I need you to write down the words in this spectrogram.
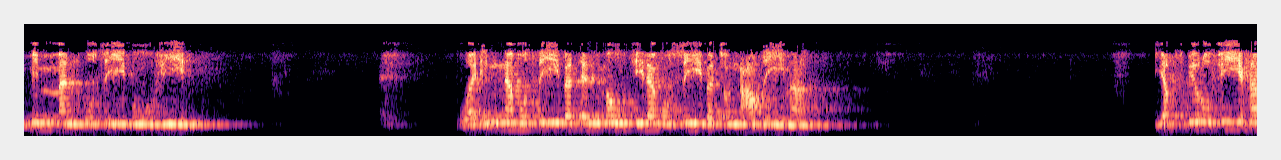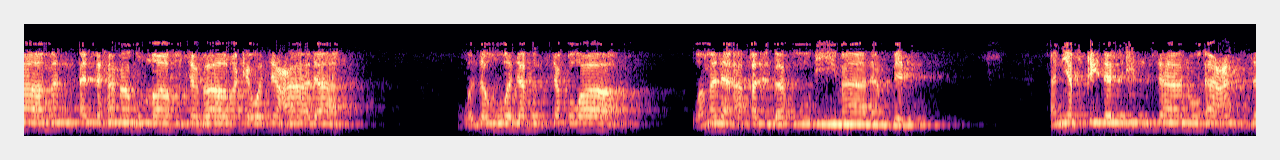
ممن أصيبوا فيه. وإن مصيبة الموت لمصيبة عظيمة. يصبر فيها من ألهمه الله تبارك وتعالى وزوده التقوى وملأ قلبه إيمانا به. أن يفقد الإنسان أعز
